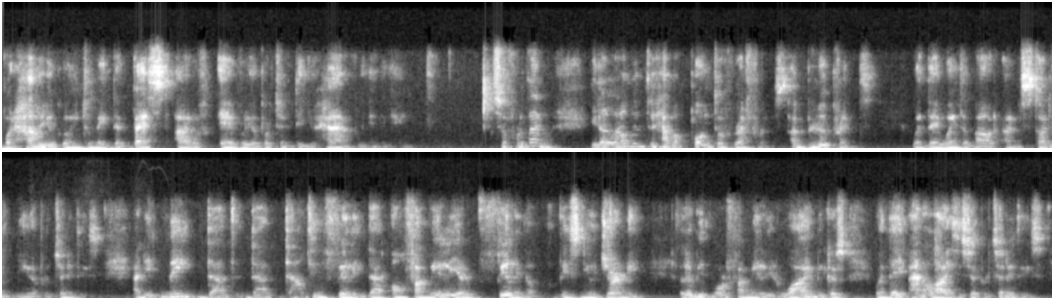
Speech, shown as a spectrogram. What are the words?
but how you're going to make the best out of every opportunity you have within the game. So for them, it allowed them to have a point of reference, a blueprint when they went about and studied new opportunities. And it made that that doubting feeling, that unfamiliar feeling of this new journey a little bit more familiar. Why? Because when they analyzed these opportunities,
